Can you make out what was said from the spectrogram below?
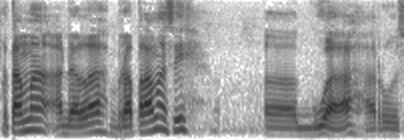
Pertama adalah berapa lama sih uh, gue harus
